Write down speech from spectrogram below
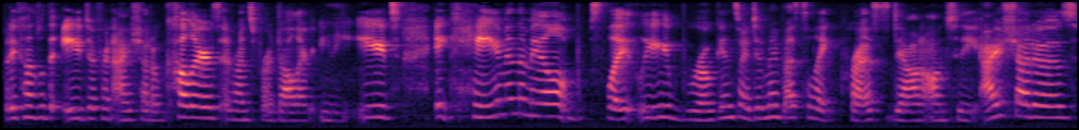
but it comes with eight different eyeshadow colors. It runs for a dollar 88. It came in the mail slightly broken so I did my best to like press down onto the eyeshadows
